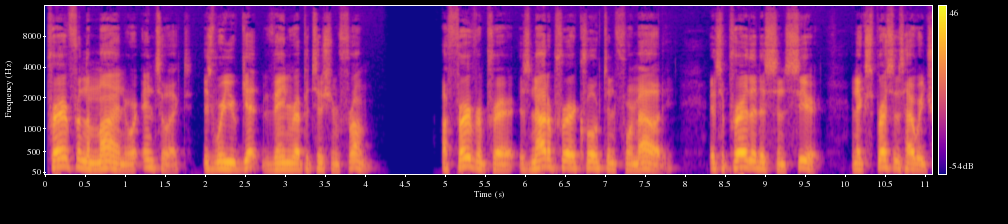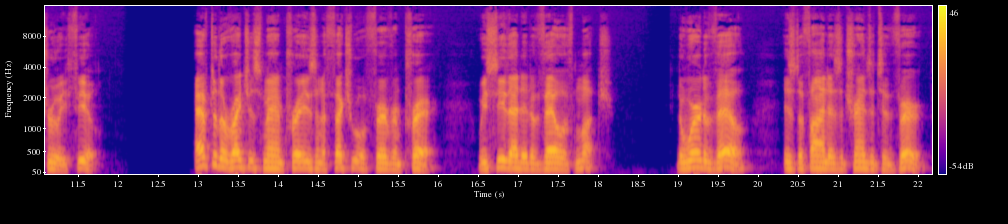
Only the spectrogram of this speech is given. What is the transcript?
Prayer from the mind or intellect is where you get vain repetition from. A fervent prayer is not a prayer cloaked in formality. It's a prayer that is sincere and expresses how we truly feel. After the righteous man prays an effectual fervent prayer, we see that it availeth much. The word avail is defined as a transitive verb,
